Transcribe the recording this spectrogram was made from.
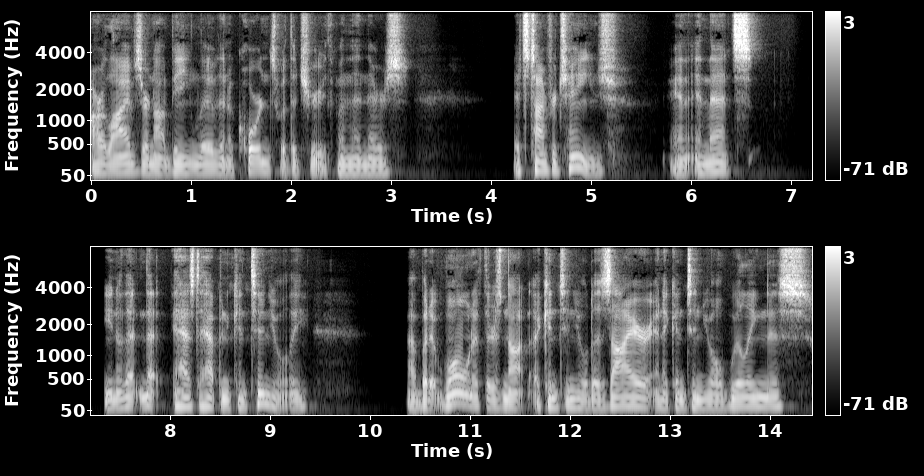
our lives are not being lived in accordance with the truth, when then there's, it's time for change, and and that's, you know, that that has to happen continually. Uh, but it won't if there's not a continual desire and a continual willingness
